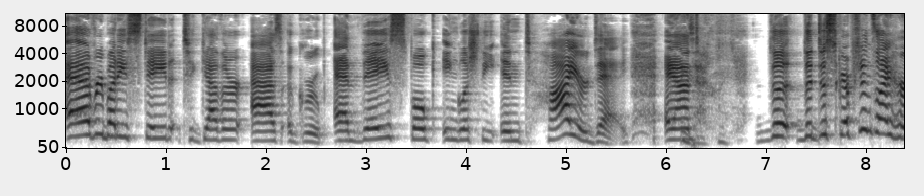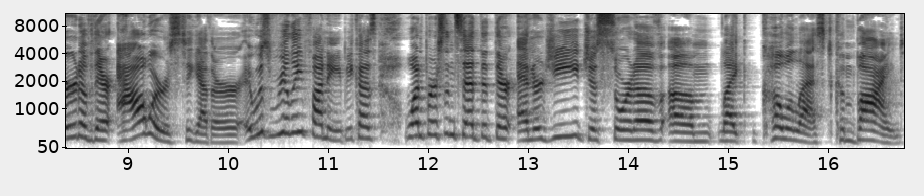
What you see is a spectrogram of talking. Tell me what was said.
Everybody stayed together as a group, and they spoke English the entire day. And Exactly. the the descriptions I heard of their hours together, it was really funny because one person said that their energy just sort of um like coalesced, combined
